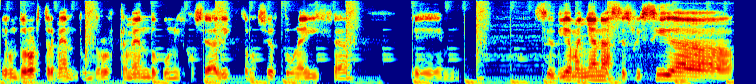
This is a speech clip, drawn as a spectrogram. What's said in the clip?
es un dolor tremendo, un dolor tremendo que un hijo sea adicto, ¿no es cierto? Una hija. Eh, si el día de mañana se suicida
